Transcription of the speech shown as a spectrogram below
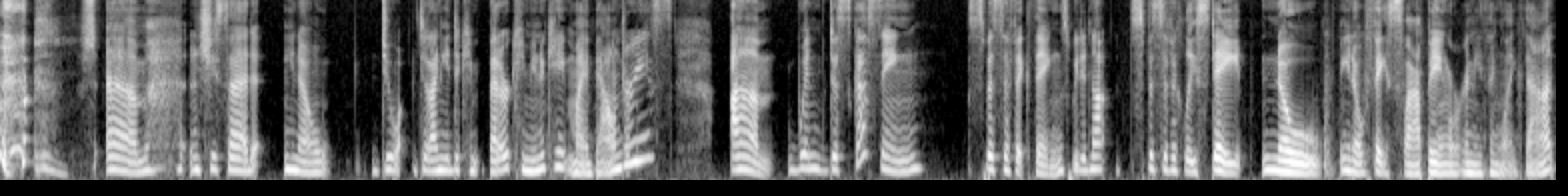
um, and she said, you know, do did I need to com- better communicate my boundaries? Um, when discussing specific things, we did not specifically state no, you know, face slapping or anything like that.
